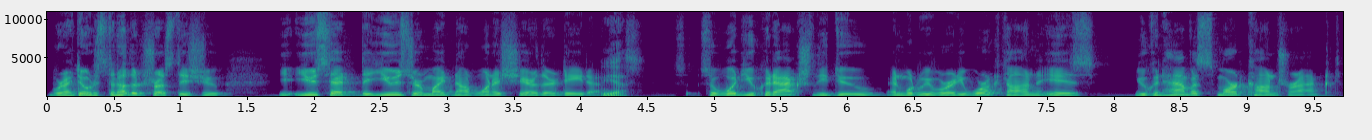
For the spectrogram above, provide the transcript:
where I noticed another trust issue, you said the user might not want to share their data. Yes. So, what you could actually do, and what we've already worked on, is you can have a smart contract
